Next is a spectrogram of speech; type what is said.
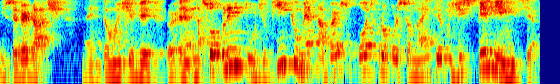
Isso é verdade. Né? Então a gente vê é, na sua plenitude o que, que o metaverso pode proporcionar em termos de experiência.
